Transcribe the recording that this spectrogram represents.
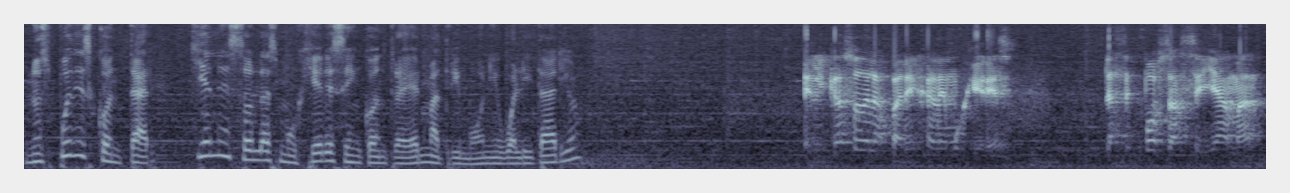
¿Nos puedes contar quiénes son las mujeres en contraer matrimonio igualitario? En el caso de las parejas de mujeres, las esposas se llaman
